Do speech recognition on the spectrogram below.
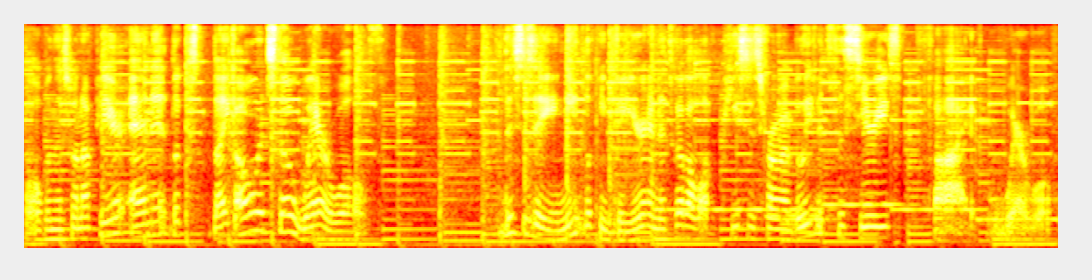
We'll open this one up here and it looks like, oh it's the werewolf. This is a neat looking figure and it's got a lot of pieces from, I believe it's the Series 5 Werewolf.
